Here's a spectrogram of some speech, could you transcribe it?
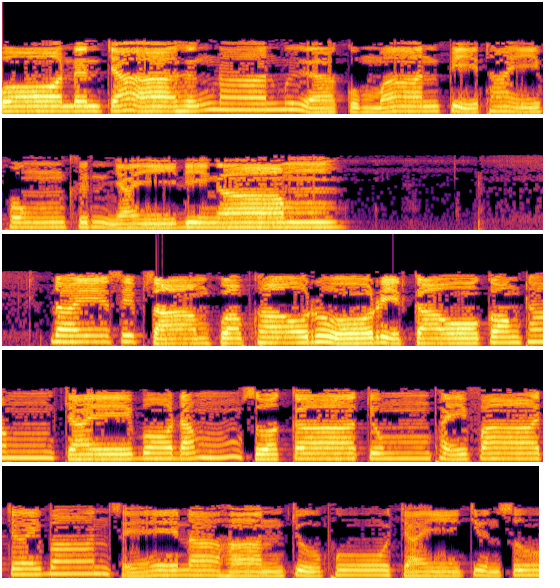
บ่อเนินจ้าหึงนานเมื่อกุมมารปีไทยพงขึ้นใหญ่ดีงาม ได้สิบสามขวบเขารู้รีดเก่ากองทำใจบ่ดำสัวกาจุมไผ่ฟ้าเจยบ้านเสนาหานจูผู้ใจจื่นสู้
